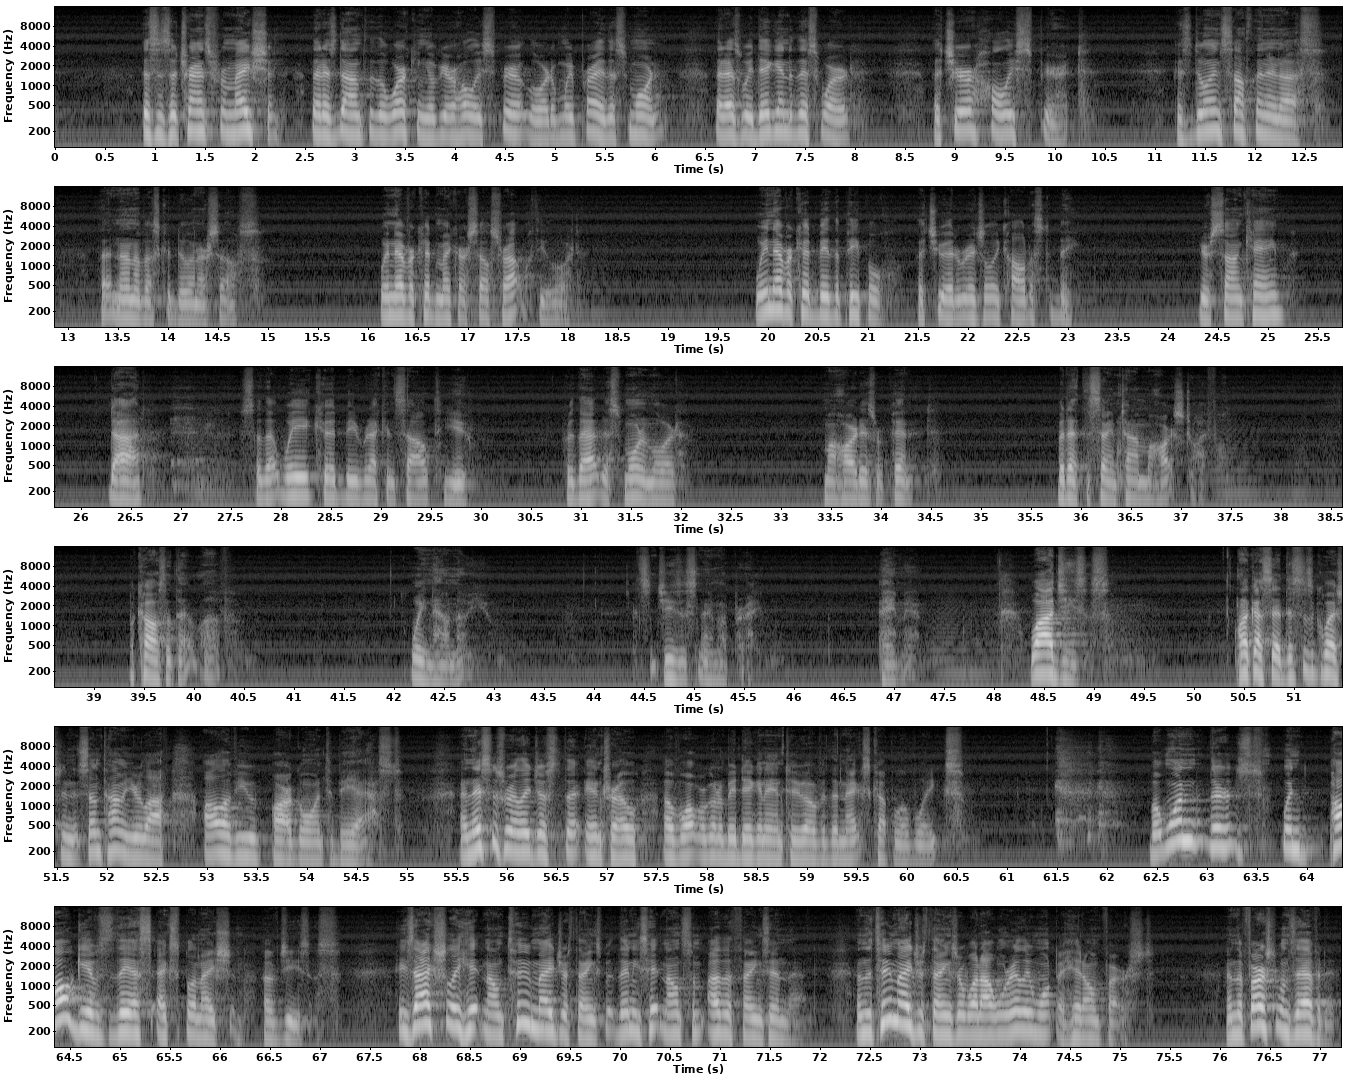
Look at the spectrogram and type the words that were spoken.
This is a transformation that is done through the working of your Holy Spirit, Lord. And we pray this morning that as we dig into this word, that your Holy Spirit is doing something in us that none of us could do in ourselves. We never could make ourselves right with you, Lord. We never could be the people that you had originally called us to be. Your Son came, died, so that we could be reconciled to you. For that this morning, Lord, my heart is repentant. But at the same time, my heart's joyful because of that love we now know you. It's in Jesus' name I pray. Amen. Why Jesus? Like I said, this is a question that sometime in your life all of you are going to be asked. And this is really just the intro of what we're going to be digging into over the next couple of weeks. But one, there's, when Paul gives this explanation of Jesus, he's actually hitting on two major things, but then he's hitting on some other things in that. And the two major things are what I really want to hit on first. And the first one's evident.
